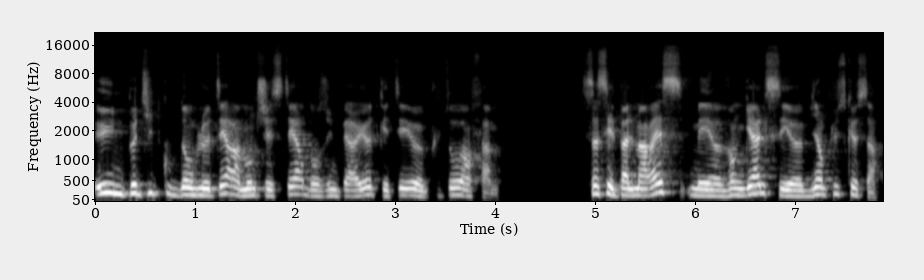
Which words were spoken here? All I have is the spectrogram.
et une petite Coupe d'Angleterre à Manchester dans une période qui était euh, plutôt infâme. Ça, c'est le palmarès, mais euh, Van Gaal, c'est euh, bien plus que ça.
